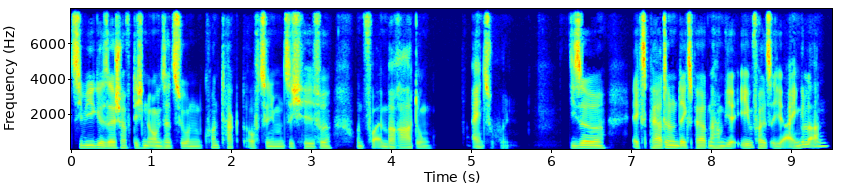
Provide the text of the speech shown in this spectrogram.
zivilgesellschaftlichen Organisationen Kontakt aufzunehmen und sich Hilfe und vor allem Beratung einzuholen. Diese Expertinnen und Experten haben wir ebenfalls hier eingeladen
